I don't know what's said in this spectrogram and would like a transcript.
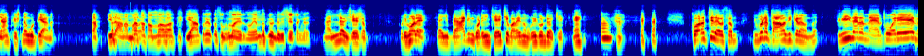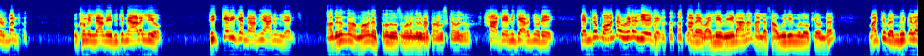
ഞാൻ കൃഷ്ണൻകുട്ടിയാണ്. ഇതാണ് അമ്മാവ യാത്രയൊക്കെ സുഖമായിരുന്നു. എന്തൊക്കെയുണ്ട് വിശേഷങ്ങൾ? നല്ല വിശേഷം. പൊടിമോളെ ഈ ബാഗും കൊടയും ചേച്ചി പറയുന്ന മുറി കൊണ്ടുവയ്ക്കെ വെക്കേ. കുറച്ച് ദിവസം ഇവിടെ താമസിക്കണമെന്ന് ശ്രീധരൻ നേർക്ക് ഒരേ നിർബന്ധം. സുഖമില്ലാതെ ഇരിക്കുന്ന ആളല്ലയോ? ധിക്കരിക്കണ്ടെന്ന് ഞാനും വിചാരിച്ചു. അതിനെന്താ അമ്മാവൻ എത്ര ദിവസം വേണമെങ്കിലും ഇവിടെ താമസിക്കാമല്ലോ? അതെനിക്ക് അറിഞ്ഞൂടെ എന്റെ മോന്റെ വീടല്ലേ ഇത്? അതെ വലിയ വീടാണ്. നല്ല സൗകര്യങ്ങളും ഒക്കെ ഉണ്ട്. മറ്റ് ബന്ധുക്കളെ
